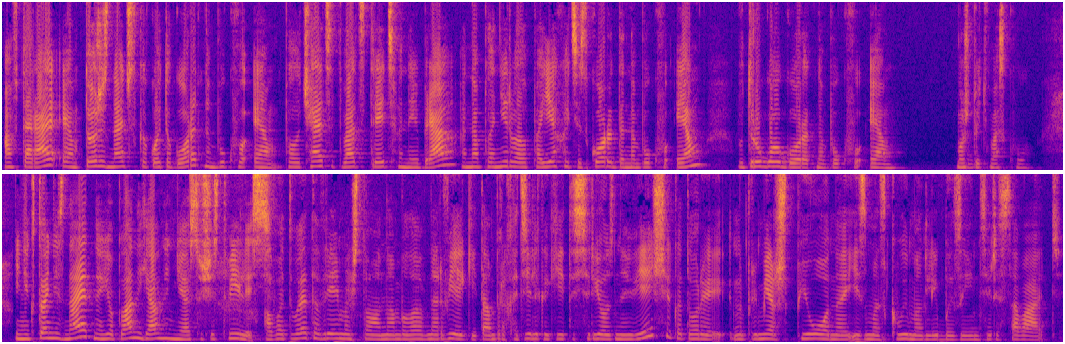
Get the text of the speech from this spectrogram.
А вторая М тоже значит какой-то город на букву М. Получается, 23 ноября она планировала поехать из города на букву М в другой город на букву М. Может быть, в Москву. И никто не знает, но ее планы явно не осуществились. А вот в это время, что она была в Норвегии, там проходили какие-то серьезные вещи, которые, например, шпиона из Москвы могли бы заинтересовать.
